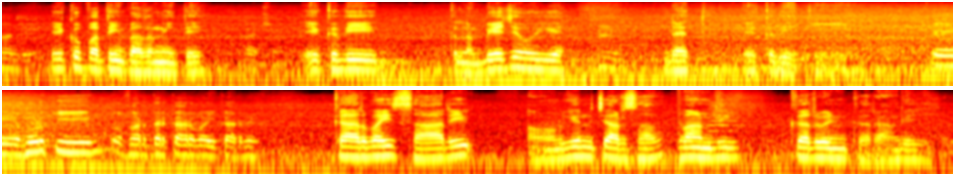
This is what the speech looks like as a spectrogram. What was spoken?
ਹਾਂਜੀ। ਇੱਕ ਪਤੀ ਪਤਨੀ ਤੇ। ਅੱਛਾ। ਇੱਕ ਦੀ ਕੋਲੰਬੀਆ 'ਚ ਹੋਈ ਹੈ। ਡੈਥ ਇੱਕ ਦੀ ਇੱਥੇ ਹੋਈ ਹੈ। ਤੇ ਹੁਣ ਕੀ ਫਰਦਰ ਕਾਰਵਾਈ ਕਰ ਰਹੇ? ਕਾਰਵਾਈ ਸਾਰੀ ਆਉਣਗੇ ਨਚਾਰ ਸਾਹਿਬ। ਬਣਦੀ ਕਾਰਵਾਈ ਕਰਾਂਗੇ ਜੀ।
